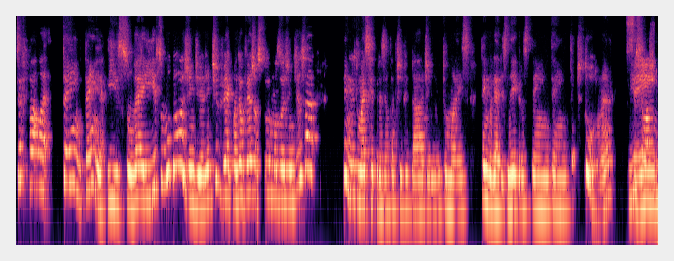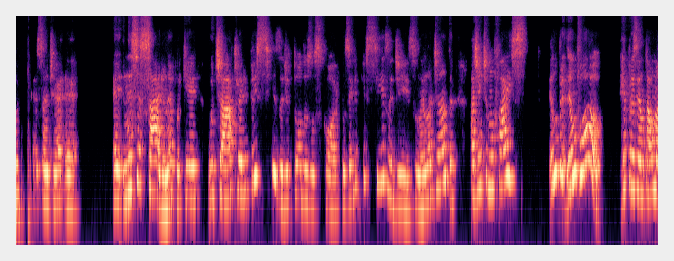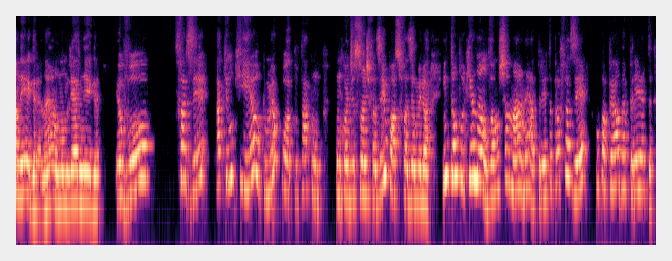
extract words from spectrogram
você fala, tem, tem isso, né? E isso mudou hoje em dia. A gente vê, quando eu vejo as turmas hoje em dia, já tem muito mais representatividade, muito mais. Tem mulheres negras, tem, tem, tem de tudo, né? E isso eu acho muito interessante. É, é é necessário, né? Porque o teatro ele precisa de todos os corpos, ele precisa disso, né? Não adianta. A gente não faz. Eu não, eu não vou representar uma negra, né? Uma mulher negra. Eu vou fazer aquilo que eu, que o meu corpo está com, com condições de fazer, eu posso fazer o melhor. Então, por que não? Vamos chamar, né, a preta para fazer o papel da preta.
